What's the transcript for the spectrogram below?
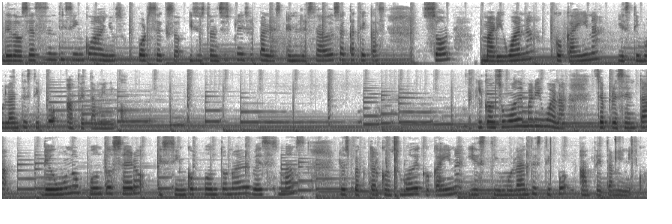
de 12 a 65 años por sexo y sustancias principales en el estado de Zacatecas son marihuana, cocaína y estimulantes tipo anfetamínico. El consumo de marihuana se presenta de 1.0 y 5.9 veces más respecto al consumo de cocaína y estimulantes tipo anfetamínico.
